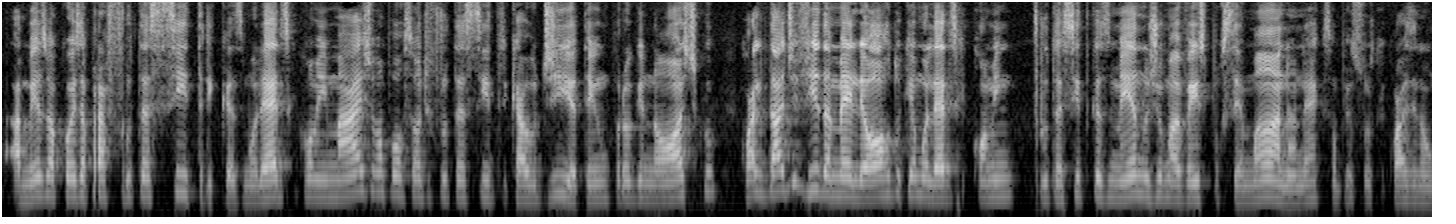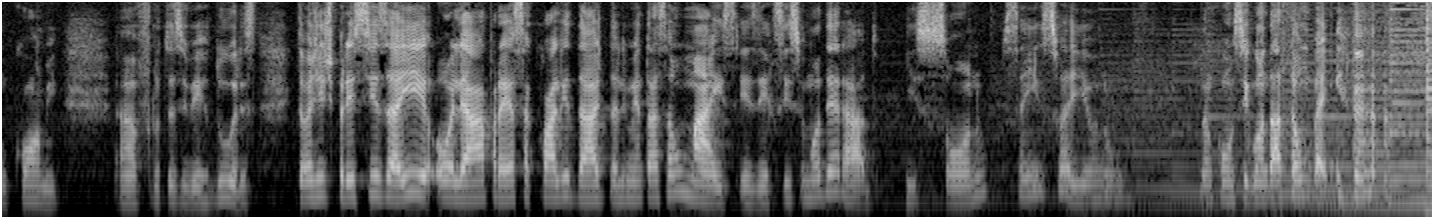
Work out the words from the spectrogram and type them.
a mesma coisa para frutas cítricas, mulheres que comem mais de uma porção de fruta cítrica ao dia têm um prognóstico, qualidade de vida melhor do que mulheres que comem frutas cítricas menos de uma vez por semana, né? Que são pessoas que quase não comem uh, frutas e verduras. Então, a gente precisa aí olhar para essa qualidade da alimentação mais exercício moderado e sono. Sem isso aí eu não, não consigo andar tão bem.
